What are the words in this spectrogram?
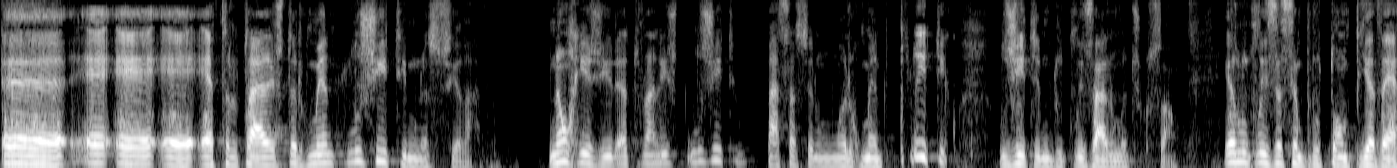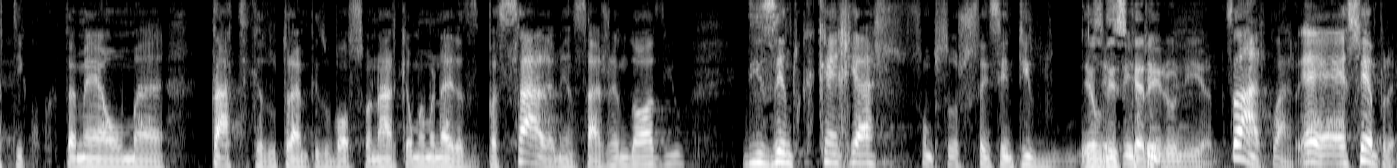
É, é, é, é tratar este argumento legítimo na sociedade. Não reagir é tornar isto legítimo. Passa a ser um argumento político legítimo de utilizar numa discussão. Ele utiliza sempre o tom piadético, que também é uma tática do Trump e do Bolsonaro, que é uma maneira de passar a mensagem de ódio, dizendo que quem reage são pessoas sem sentido. Ele sem disse que era sentido. ironia. Claro, claro. É, é sempre.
